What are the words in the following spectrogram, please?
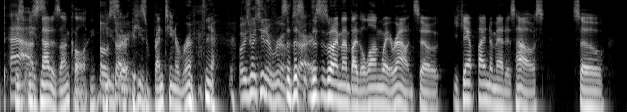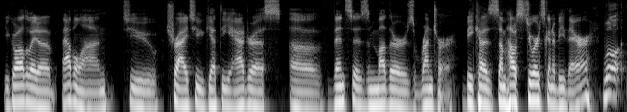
pass. he's not his uncle. He- Oh, he's, uh, sorry. he's renting a room. yeah. Oh, he's renting a room. So this Sorry. this is what I meant by the long way around. So you can't find him at his house. So you go all the way to Babylon to try to get the address of Vince's mother's renter because somehow Stuart's going to be there. Well,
